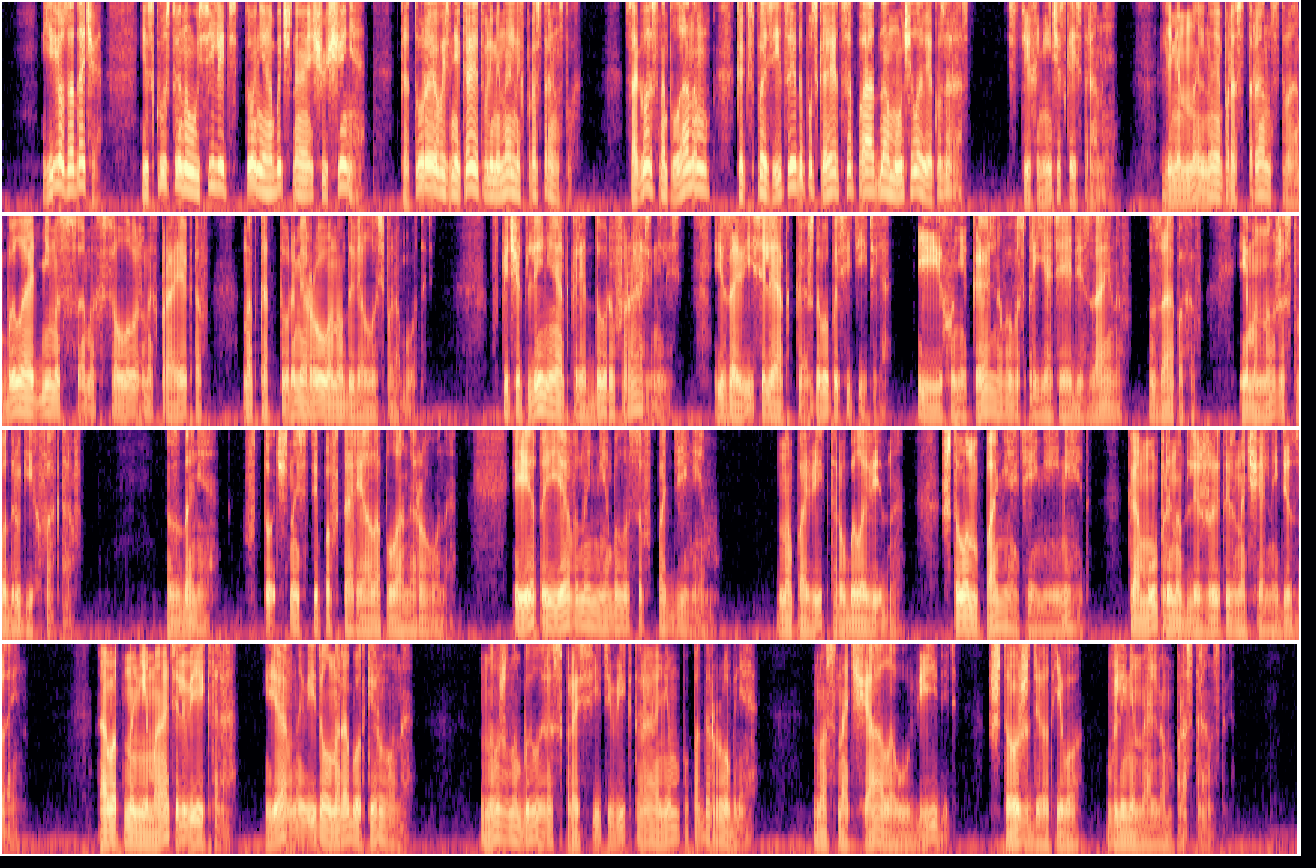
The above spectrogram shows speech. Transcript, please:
Ее задача — искусственно усилить то необычное ощущение, которое возникает в лиминальных пространствах. Согласно планам, к экспозиции допускается по одному человеку за раз. С технической стороны, лиминальное пространство было одним из самых сложных проектов, над которыми Роуану довелось поработать. Впечатления от коридоров разнились и зависели от каждого посетителя и их уникального восприятия дизайнов, запахов и множества других факторов. Здание в точности повторяло планы Роуна — и это явно не было совпадением. Но по Виктору было видно, что он понятия не имеет, кому принадлежит изначальный дизайн. А вот наниматель Виктора явно видел наработки Рона. Нужно было расспросить Виктора о нем поподробнее, но сначала увидеть, что ждет его в лиминальном пространстве.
